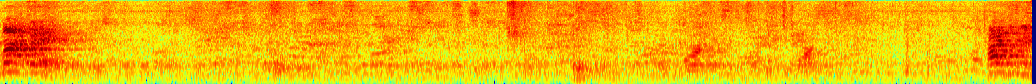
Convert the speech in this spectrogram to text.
Mate. Hajime.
